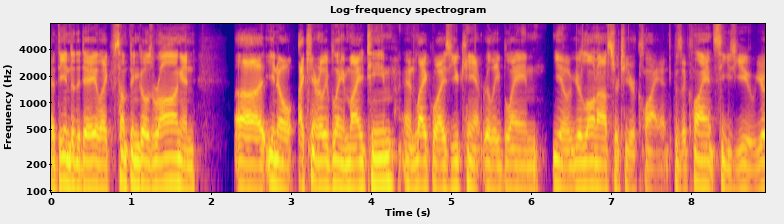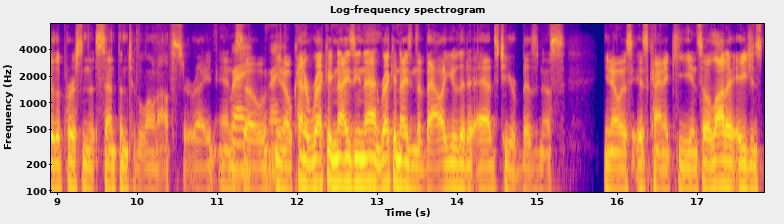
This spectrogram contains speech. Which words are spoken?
at the end of the day, like if something goes wrong and uh, you know, I can't really blame my team. And likewise, you can't really blame, you know, your loan officer to your client because the client sees you. You're the person that sent them to the loan officer, right? And Right, so, right. you know, kind of recognizing that, recognizing the value that it adds to your business you know, is, is kind of key. And so a lot of agents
